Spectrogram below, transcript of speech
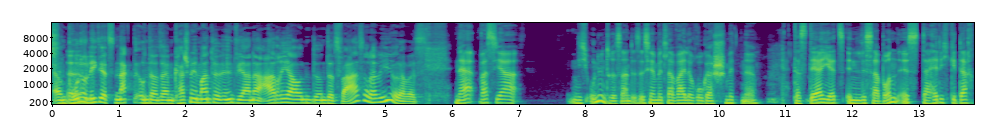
Ja, Und Bruno Ähm. liegt jetzt nackt unter seinem Kaschmirmantel irgendwie an der Adria und, und das war's, oder wie, oder was? Na, was ja nicht uninteressant ist, ist ja mittlerweile Roger Schmidt, ne? Dass der jetzt in Lissabon ist, da hätte ich gedacht,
